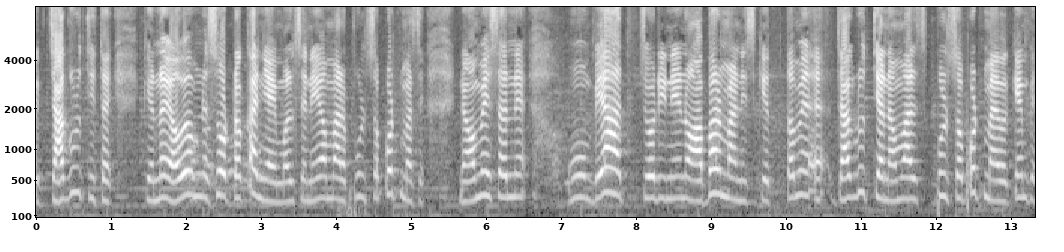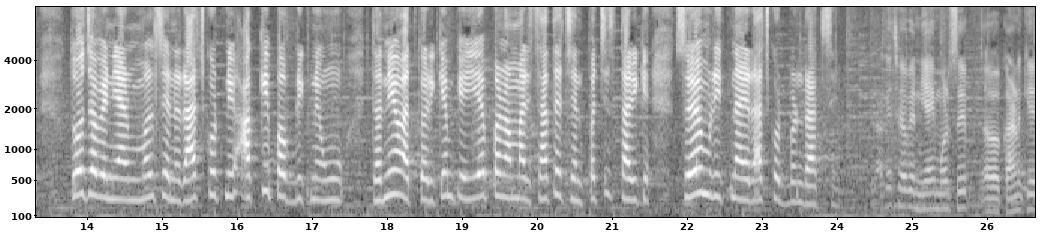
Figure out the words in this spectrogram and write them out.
એક જાગૃતિ થઈ કે નહીં, હવે અમને સો ટકા ન્યાય મળશે ને એ અમારા ફૂલ સપોર્ટમાં છે. ને અમે સરને, હું બે હાથ જોડીને એનો આભાર માનીશ કે તમે જાગૃત થયા ને અમારે ફૂલ સપોર્ટમાં આવ્યા. કેમ કે તો જ હવે ન્યાય મળશે ને રાજકોટની આખી પબ્લિકને હું ધન્યવાદ કરી. કેમ કે એ પણ અમારી સાથે છે ને પચીસ તારીખે સ્વયં રીતના એ રાજકોટ બંધ રાખશે. લાગે છે હવે ન્યાય મળશે કારણ કે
